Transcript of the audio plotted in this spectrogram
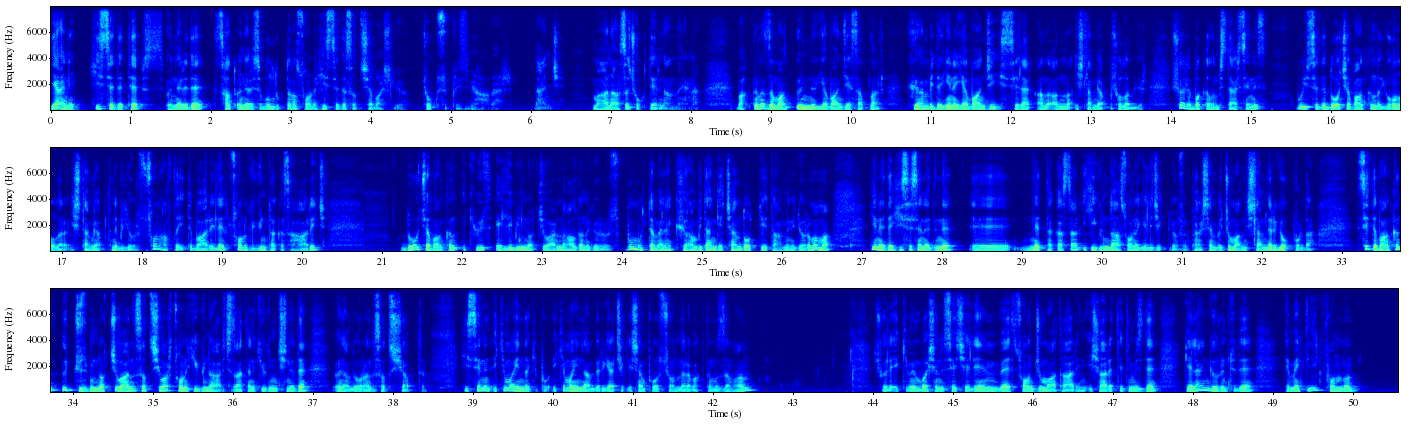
Yani hissede TEP öneride sat önerisi bulduktan sonra hissede satışa başlıyor. Çok sürpriz bir haber bence. Manası çok derin anlayana. Baktığınız zaman ünlü yabancı hesaplar QNB de yine yabancı hisseler adına işlem yapmış olabilir. Şöyle bakalım isterseniz. Bu hissede Deutsche Bank'ın da yoğun olarak işlem yaptığını biliyoruz. Son hafta itibariyle son iki gün takası hariç Deutsche Bank'ın 250 bin not civarında aldığını görüyoruz. Bu muhtemelen QNB'den geçen dot diye tahmin ediyorum ama yine de hisse senedine e, net takaslar iki gün daha sonra gelecek biliyorsun. Perşembe Cuma'nın işlemleri yok burada. Citibank'ın 300 bin not civarında satışı var son iki gün hariç. Zaten iki gün içinde de önemli oranda satış yaptı. Hissenin Ekim ayındaki Ekim ayından beri gerçekleşen pozisyonlara baktığımız zaman Şöyle Ekim'in başını seçelim ve son cuma tarihini işaretlediğimizde gelen görüntüde emeklilik fonunun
